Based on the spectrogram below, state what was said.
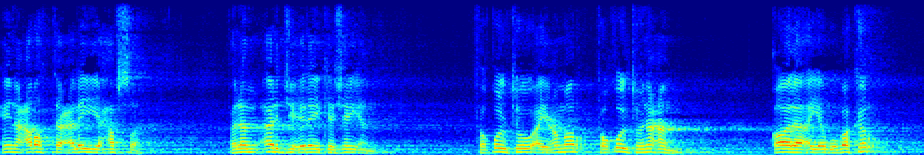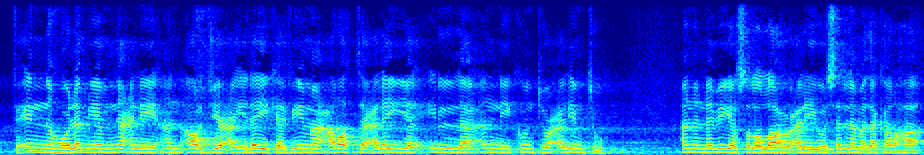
حين عرضت علي حفصة فلم أرجع إليك شيئا. فقلت أي عمر؟ فقلت نعم. قال أي أبو بكر؟ فإنه لم يمنعني أن أرجع إليك فيما عرضت علي إلا أني كنت علمت أن النبي صلى الله عليه وسلم ذكرها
